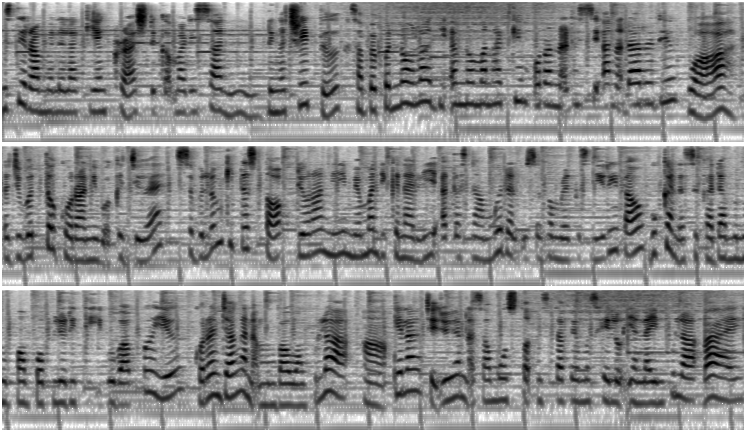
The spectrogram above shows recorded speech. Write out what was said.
mesti ramai lelaki yang crush dekat Marisa ni. Dengar cerita, sampai penuh lah DM Norman Hakim orang nak risik anak dara dia. Wah, laju betul korang ni buat kerja eh. Sebelum kita stop, diorang ni memang dikenali atas nama dan usaha mereka sendiri tau. Bukanlah sekadar menumpang populariti ibu bapa ya. Korang jangan nak membawang pula. Ha, okey lah, Cik Joya nak sambung stok Insta Famous Hello yang lain pula. Bye.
